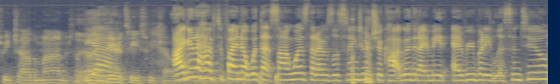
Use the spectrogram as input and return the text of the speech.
Sweet Child of Mine or something. Yeah. I guarantee Sweet Child. I gotta have to find out what that song was that I was listening to in Chicago that I made everybody listen to.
